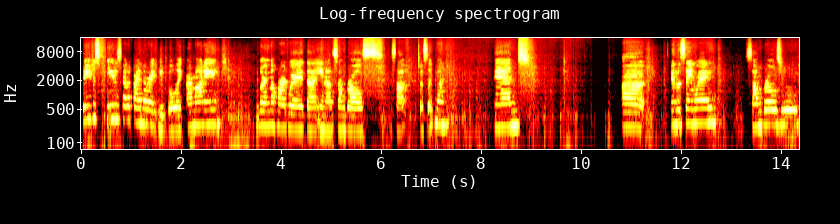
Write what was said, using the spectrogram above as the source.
but you just you just gotta find the right people. Like Armoni learned the hard way that you know some girls suck just like men, and uh, in the same way, some girls will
